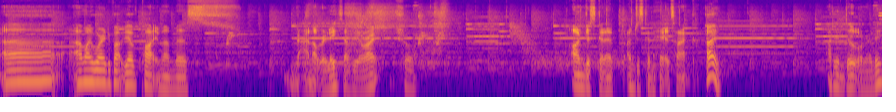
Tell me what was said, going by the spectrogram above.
Uh, am I worried about the other party members? Nah, not really. They'll be all right. Sure. I'm just gonna. I'm just gonna hit attack. Oh, I didn't do it already.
